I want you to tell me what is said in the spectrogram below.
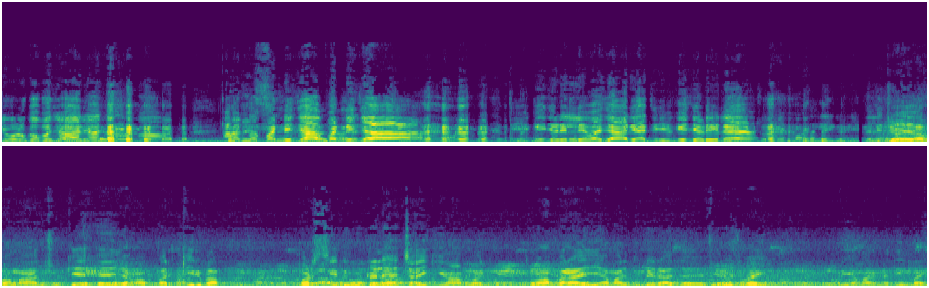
जोड़ को मज़ा आ रही हो जोड़ तो पन्नी जा पन्नी जा। जड़ी लेवा जा रही है की ना जो है अब हम आ चुके हैं यहाँ पर किरवा प्रसिद्ध होटल है चाय की वहाँ पर। तो वहाँ पर आए, ये हमारे दूल्हे राजा है फिरोज भाई और ये हमारे नदीम भाई।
